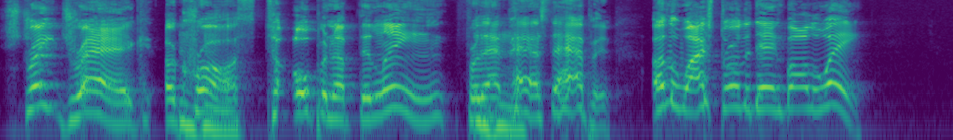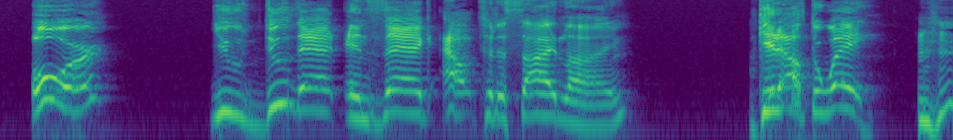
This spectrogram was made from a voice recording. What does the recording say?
straight drag across to open up the lane for that pass to happen. Otherwise, throw the dang ball away. Or you do that and zag out to the sideline, get out the way. Mm-hmm.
